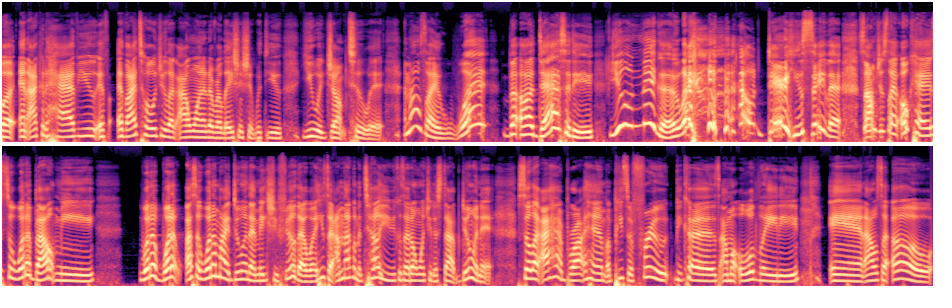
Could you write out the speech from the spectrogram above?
but and I could have you if if I told you like I wanted a relationship with you, you would jump to it. And I was like, "What? The audacity. You nigga. Like how dare you say that?" So I'm just like, "Okay, so what about me what what I said what am I doing that makes you feel that way? He's like I'm not going to tell you because I don't want you to stop doing it. So like I had brought him a piece of fruit because I'm an old lady and I was like, "Oh,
